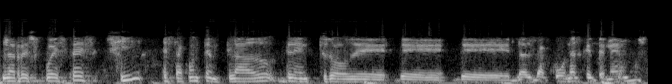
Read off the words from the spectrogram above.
La respuesta es sí, está contemplado dentro de, de las vacunas que tenemos.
